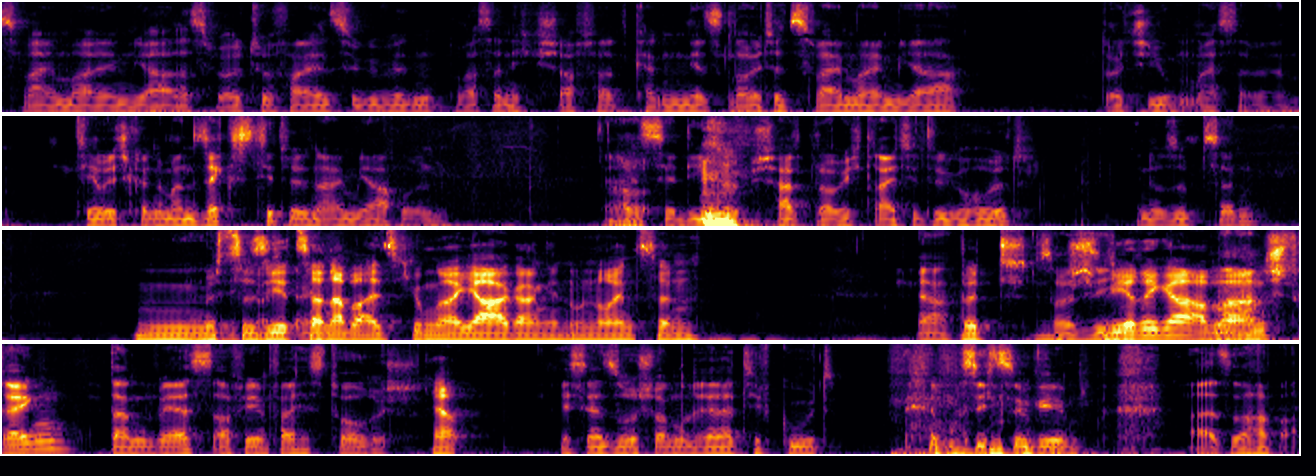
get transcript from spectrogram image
zweimal im Jahr das World Tour Final zu gewinnen, was er nicht geschafft hat, können jetzt Leute zweimal im Jahr deutsche Jugendmeister werden. theoretisch könnte man sechs Titel in einem Jahr holen. Der Aber- SC Hübsch hat, glaube ich, drei Titel geholt in nur 17. Müsste ich sie jetzt dann aber als junger Jahrgang in U19. Ja, Wird Soll schwieriger, aber anstrengen, dann wäre es auf jeden Fall historisch. ja. Ist ja so schon relativ gut, muss ich zugeben. Also hab,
